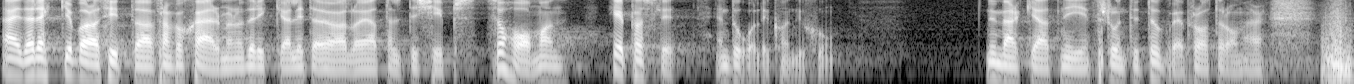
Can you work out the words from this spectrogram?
Nej, det räcker bara att sitta framför skärmen och dricka lite öl och äta lite chips så har man helt plötsligt en dålig kondition. Nu märker jag att ni förstår inte ett dugg vad jag pratar om här. Men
